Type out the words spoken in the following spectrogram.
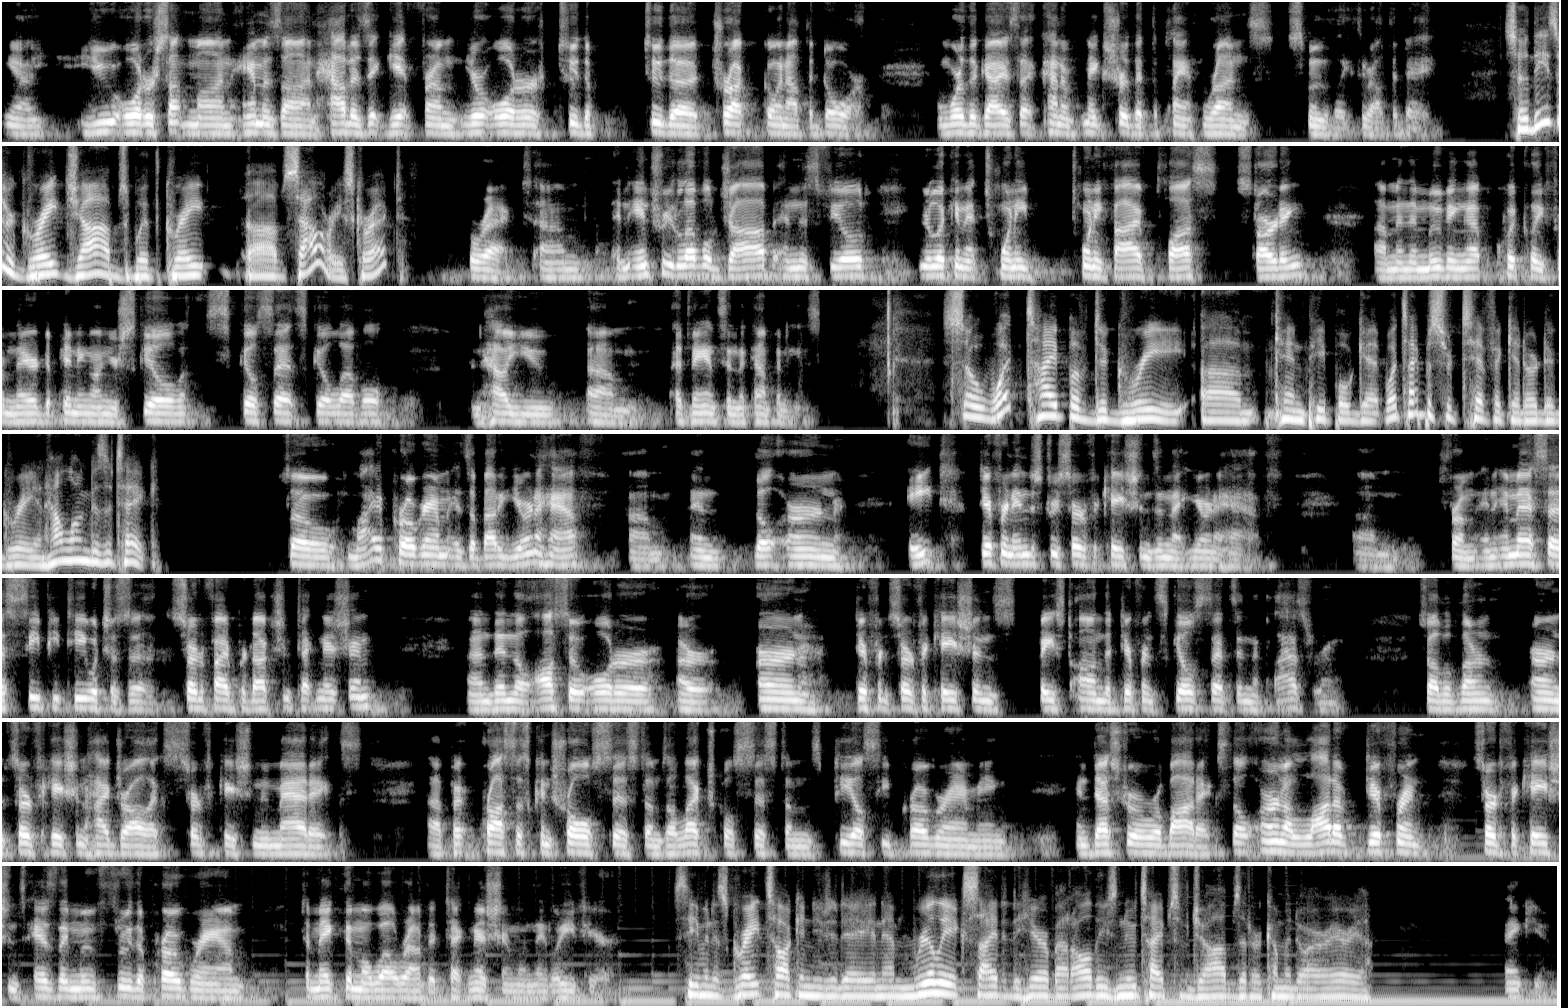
you know you order something on Amazon. How does it get from your order to the to the truck going out the door? And we're the guys that kind of make sure that the plant runs smoothly throughout the day. So these are great jobs with great uh, salaries, correct? Correct. Um, an entry level job in this field, you're looking at 20, 25 plus starting, um, and then moving up quickly from there, depending on your skill, skill set, skill level, and how you um, advance in the companies. So, what type of degree um, can people get? What type of certificate or degree, and how long does it take? So, my program is about a year and a half um, and they'll earn eight different industry certifications in that year and a half. Um, from an MSSC CPT, which is a certified production technician, and then they'll also order or earn different certifications based on the different skill sets in the classroom. So they'll learn earn certification hydraulics, certification pneumatics, uh, process control systems, electrical systems, PLC programming, industrial robotics. They'll earn a lot of different certifications as they move through the program to make them a well rounded technician when they leave here. Stephen, it's great talking to you today, and I'm really excited to hear about all these new types of jobs that are coming to our area. Thank you.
